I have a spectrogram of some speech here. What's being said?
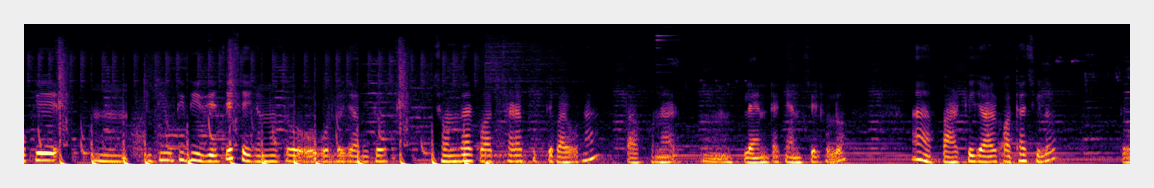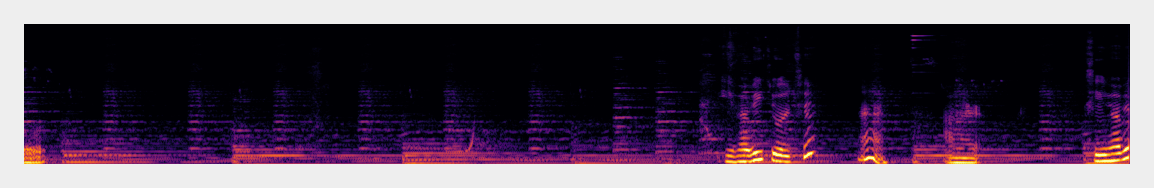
ওকে ডিউটি দিয়ে দিয়েছে, সেই জন্য তো ও বলল যে আমি তো সন্ধ্যার পর ছাড়া ফিরতে পারব না। তখন আর প্ল্যানটা ক্যান্সেল হলো। হ্যাঁ পার্কে যাওয়ার কথা ছিল। তো এভাবেই চলছে। হ্যাঁ। আর সেইভাবে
